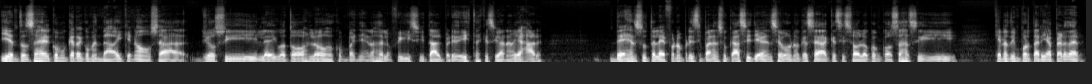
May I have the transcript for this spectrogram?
Y entonces él como que recomendaba y que no, o sea, yo sí le digo a todos los compañeros del oficio y tal, periodistas, que si van a viajar, dejen su teléfono principal en su casa y llévense uno que sea que si solo con cosas así que no te importaría perder.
